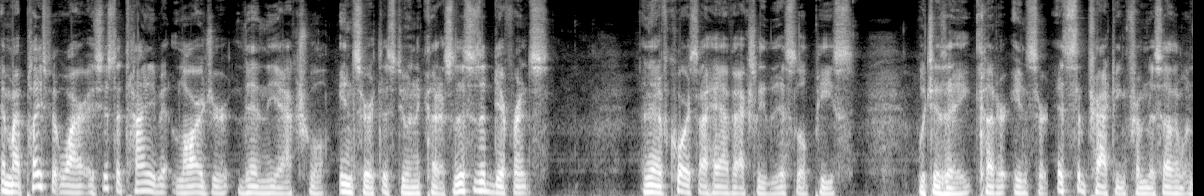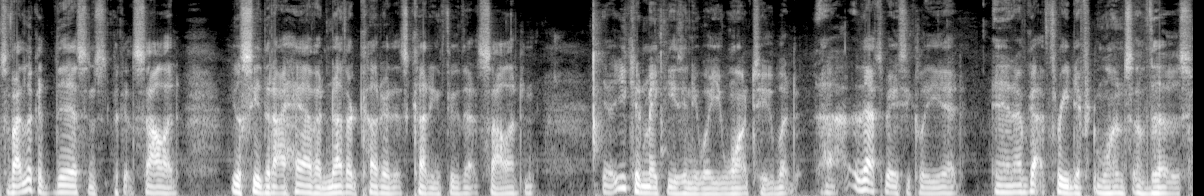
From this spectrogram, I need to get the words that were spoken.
and my placement wire is just a tiny bit larger than the actual insert that's doing the cutter. So this is a difference. And then of course I have actually this little piece, which is a cutter insert. It's subtracting from this other one. So if I look at this and look at solid, you'll see that I have another cutter that's cutting through that solid. And you, know, you can make these any way you want to, but uh, that's basically it. And I've got three different ones of those.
